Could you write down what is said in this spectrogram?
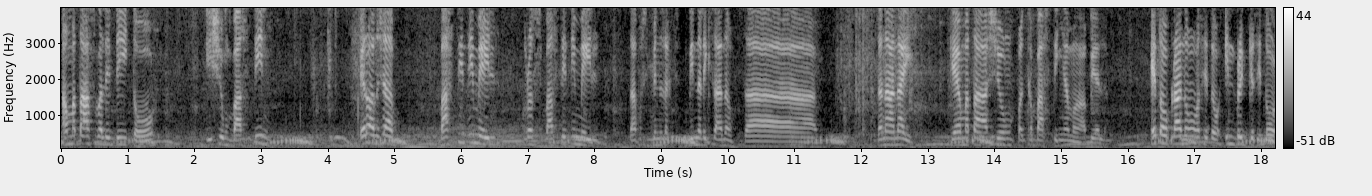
ang mataas bali dito is yung Bastin. Pero ano siya Bastin email cross Bastin email tapos binalik, binalik sa ano sa sa nanay. Kaya mataas yung pagkabasting niya mga abel ito plano ko kasi to inbreed kasi to.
